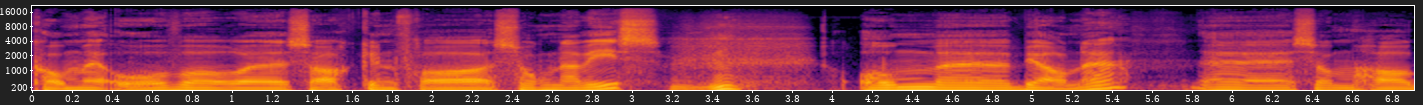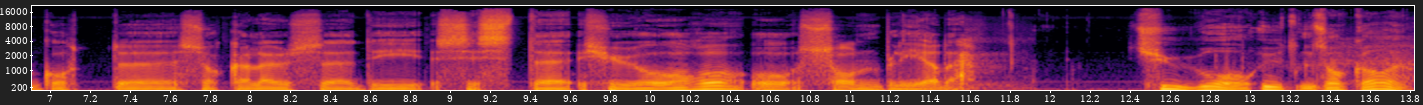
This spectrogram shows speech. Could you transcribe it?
kom vi over saken fra Sogn Avis om eh, Bjarne, eh, som har gått sokkeløs de siste 20 åra, og sånn blir det. 20 år uten sokker.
